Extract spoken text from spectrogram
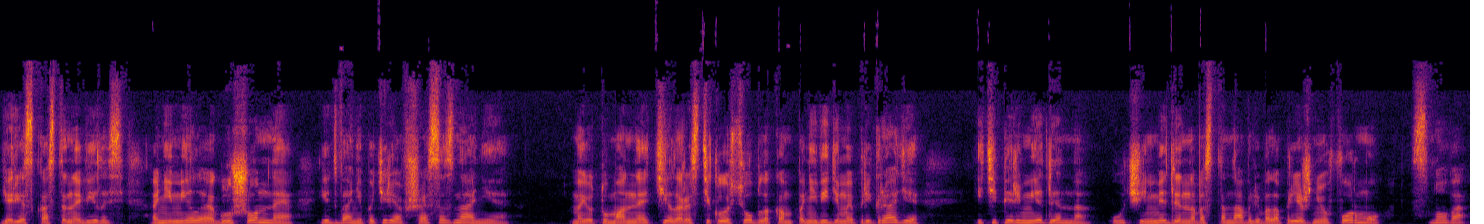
я резко остановилась, онемелая, оглушенная, едва не потерявшая сознание. Мое туманное тело растеклось облаком по невидимой преграде и теперь медленно, очень медленно восстанавливало прежнюю форму, снова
